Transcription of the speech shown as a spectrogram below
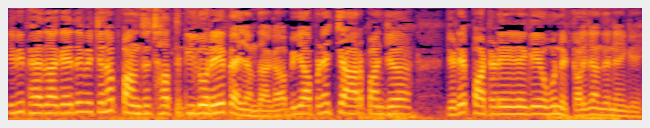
ਇਹ ਵੀ ਫਾਇਦਾ ਹੈਗਾ ਇਹਦੇ ਵਿੱਚ ਨਾ 5-7 ਕਿਲੋ ਰੇਹ ਪੈ ਜਾਂਦਾਗਾ ਵੀ ਆਪਣੇ 4-5 ਜਿਹੜੇ ਪਾਟੜੇ ਨੇਗੇ ਉਹ ਨਿਕਲ ਜਾਂਦੇ ਨੇਗੇ।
